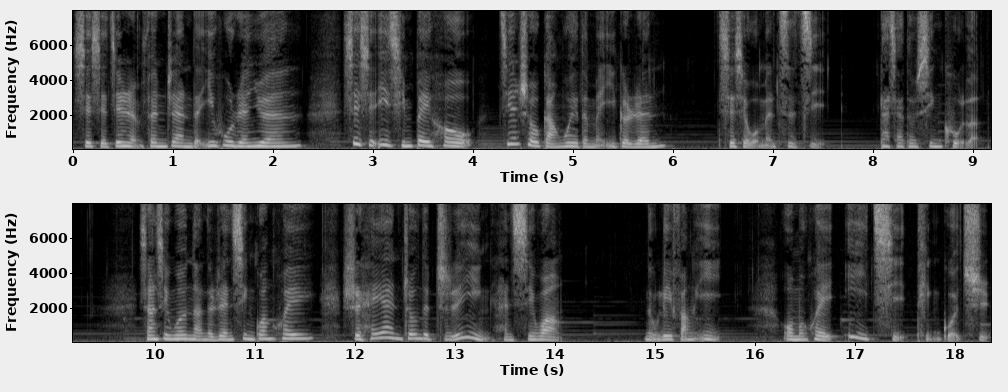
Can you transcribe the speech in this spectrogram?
谢谢坚忍奋战的医护人员，谢谢疫情背后坚守岗位的每一个人，谢谢我们自己，大家都辛苦了。相信温暖的人性光辉是黑暗中的指引和希望。努力防疫，我们会一起挺过去。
